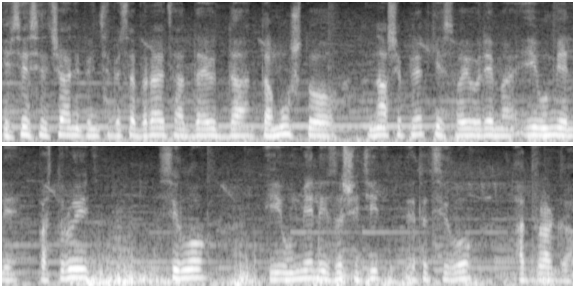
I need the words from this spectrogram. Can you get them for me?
и все сельчане, в принципе, собираются, отдают да тому, что наши предки в свое время и умели построить село, и умели защитить это село от врага.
